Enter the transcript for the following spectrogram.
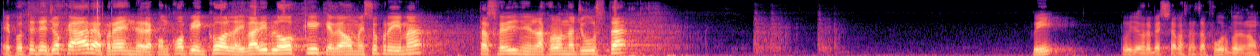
e potete giocare a prendere con copia e incolla i vari blocchi che avevamo messo prima, trasferirli nella colonna giusta qui, lui dovrebbe essere abbastanza furbo da non,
